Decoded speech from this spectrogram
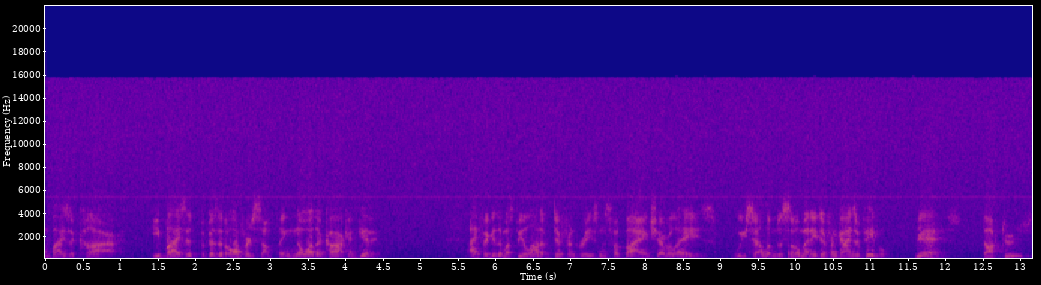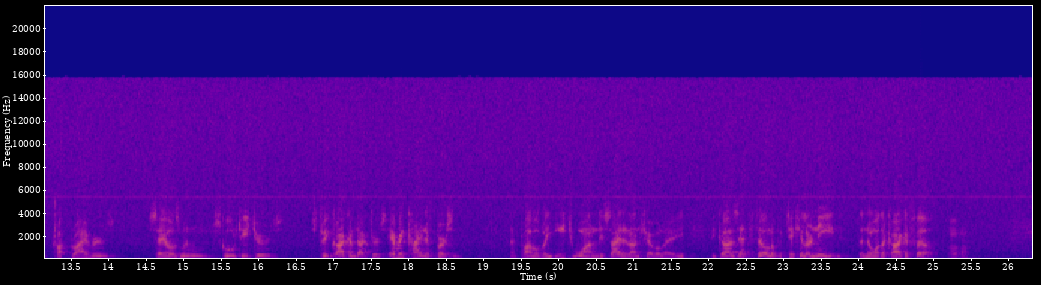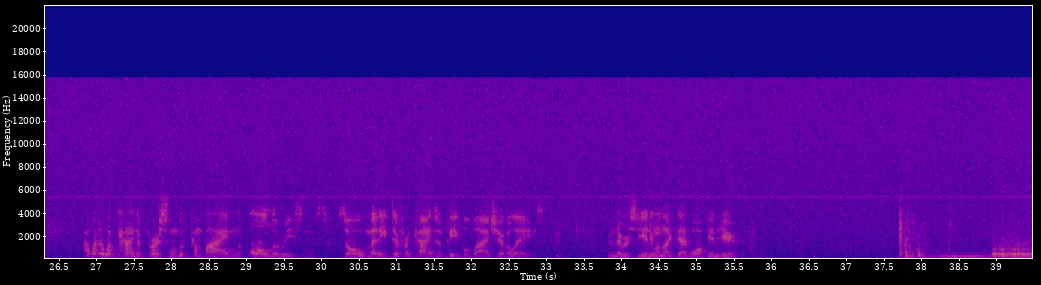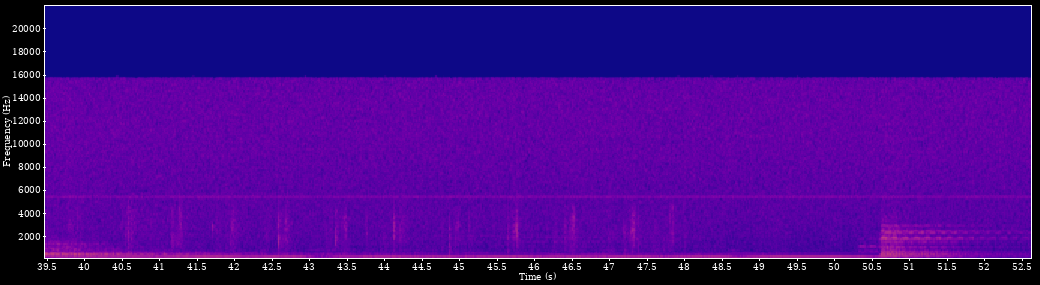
man buys a car, he buys it because it offers something no other car can give him. I figure there must be a lot of different reasons for buying Chevrolets. We sell them to so many different kinds of people. Yes. Doctors, truck drivers, salesmen, school teachers, streetcar conductors, every kind of person. And probably each one decided on Chevrolet because it filled a particular need that no other car could fill. Mm-hmm. I wonder what kind of person would combine all the reasons so many different kinds of people buy Chevrolets. You'll never see anyone like that walk in here.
